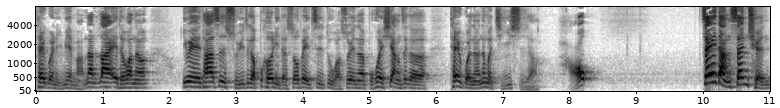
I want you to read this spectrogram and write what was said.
Telegram 里面嘛。那 Line 的话呢，因为它是属于这个不合理的收费制度啊，所以呢不会像这个 Telegram 呢那么及时啊。好，这一档生权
